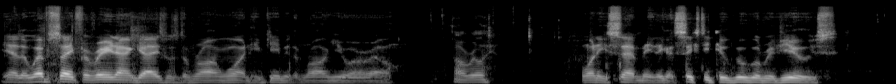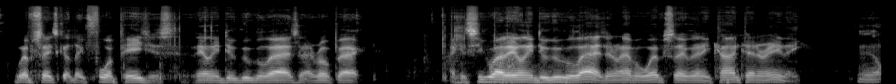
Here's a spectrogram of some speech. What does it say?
Yeah, the website for Radon Guys was the wrong one. He gave me the wrong URL. Oh, really? One he sent me, they got 62 Google reviews. website's got like four pages. They only do Google ads. And I wrote back, I can see why they only do Google ads. They don't have a website with any content or anything. Yep.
